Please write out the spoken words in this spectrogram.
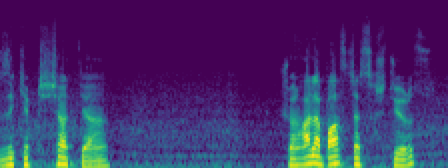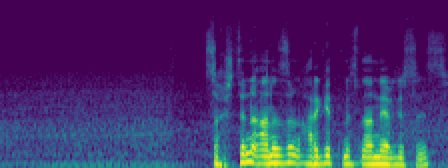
Bize kepçe şart ya. Şu an hala basça sıkıştırıyoruz. Sıkıştığını anınızın hareket etmesini anlayabilirsiniz.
